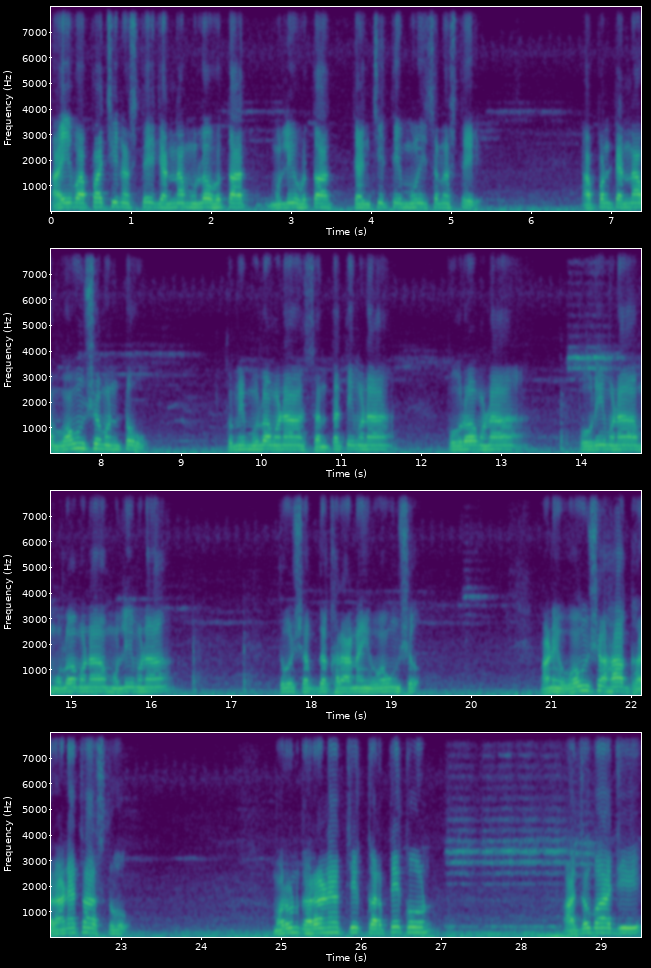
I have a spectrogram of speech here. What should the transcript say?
आईबापाची नसते ज्यांना मुलं होतात मुली होतात त्यांची ती मुळीच नसते. आपण त्यांना वंश म्हणतो. तुम्ही मुलं म्हणा संतती म्हणा पोरं म्हणा पोरी म्हणा मुलं म्हणा मुली म्हणा तो शब्द खरा नाही वंश. आणि वंश हा घराण्याचा असतो. म्हणून घराण्याचे करते कोण? आजोबा आजी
